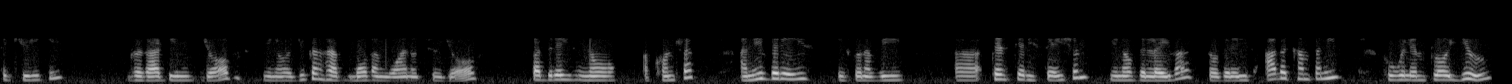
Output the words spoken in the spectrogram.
security regarding jobs. You know, you can have more than one or two jobs, but there is no a contract. And if there is, it's going to be uh, tertiarization, you know, of the labor. So there is other companies who will employ you,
